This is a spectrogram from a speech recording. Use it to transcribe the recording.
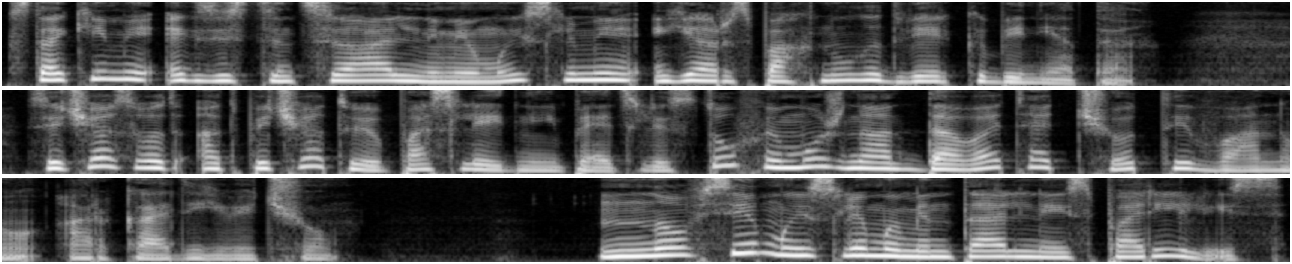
С такими экзистенциальными мыслями я распахнула дверь кабинета. Сейчас вот отпечатаю последние пять листов, и можно отдавать отчет Ивану Аркадьевичу. Но все мысли моментально испарились.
